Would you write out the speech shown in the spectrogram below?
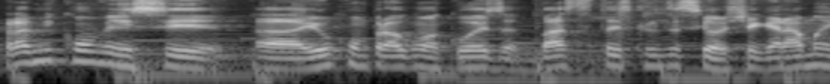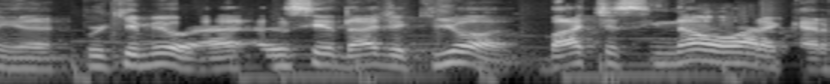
Para me convencer a eu comprar alguma coisa, basta estar escrito assim, ó, chegará amanhã. Porque, meu, a ansiedade aqui, ó, bate assim na hora, cara.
